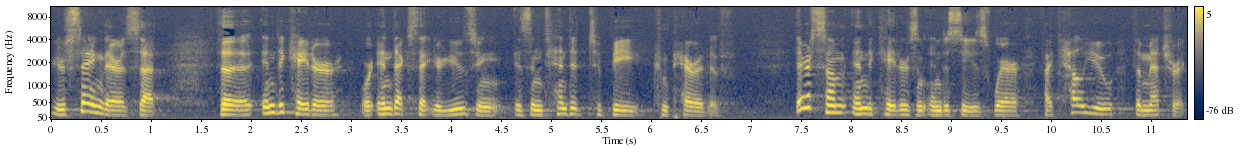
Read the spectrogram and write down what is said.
you're saying there is that the indicator or index that you're using is intended to be comparative. There are some indicators and indices where if I tell you the metric,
